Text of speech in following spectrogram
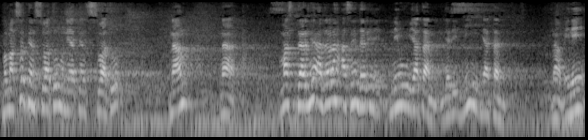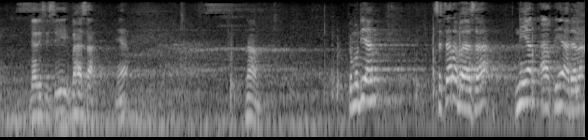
Memaksudkan sesuatu, meniatkan sesuatu. Nam. Nah, masdarnya adalah aslinya dari ini, niyatan. Jadi niyatan. Nah, ini dari sisi bahasa, ya. Nah. Kemudian secara bahasa niat artinya adalah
